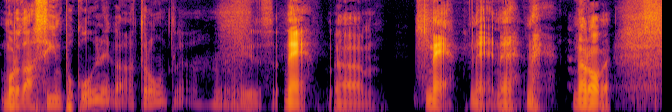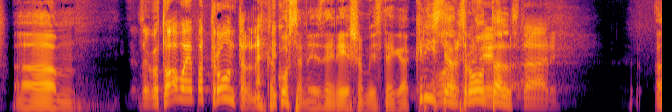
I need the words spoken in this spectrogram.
morda sin pokojnega Trontla? Iz- Ne, um, ne, ne, ne, ne. narobe. Um, Zagotovo je pa trontel, ne? kako se ne zdaj rešim iz tega? Kristjan verjeti, stari. Uh,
